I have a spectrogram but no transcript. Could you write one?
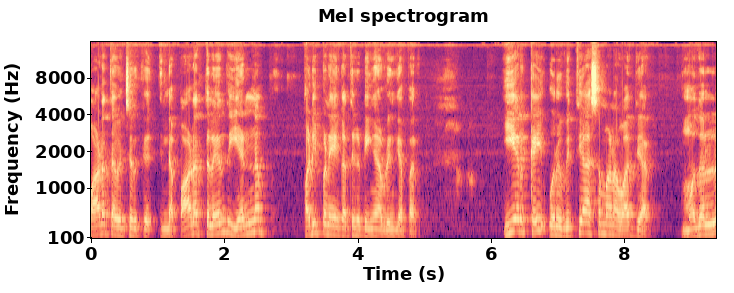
பாடத்தை வச்சுருக்கு. இந்த பாடத்துலேருந்து என்ன படிப்பினையை கற்றுக்கிட்டீங்க அப்படின்னு கேட்பார் இயற்கை ஒரு வித்தியாசமான வாத்தியார். முதல்ல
